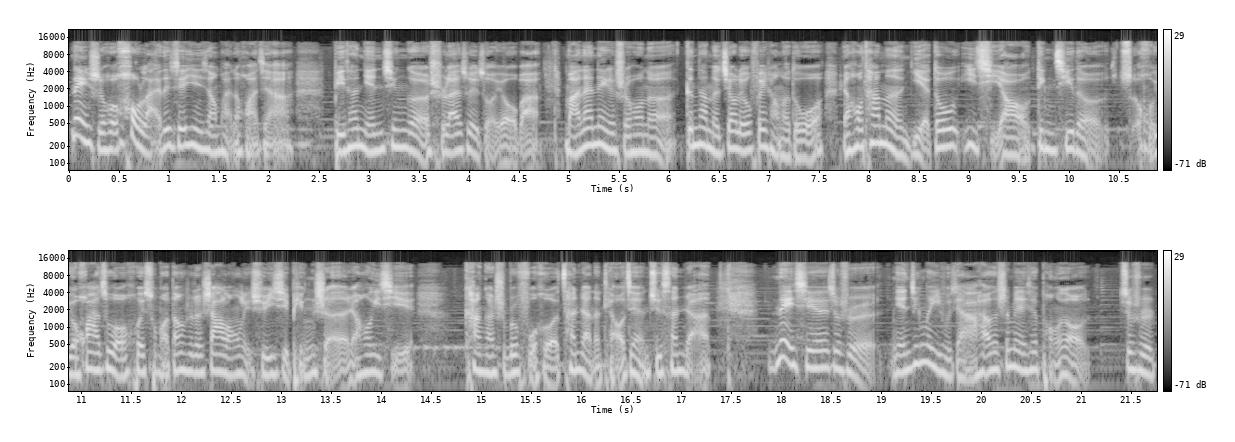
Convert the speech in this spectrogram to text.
那时候后来的一些印象派的画家，比他年轻个十来岁左右吧。马奈那个时候呢，跟他们的交流非常的多，然后他们也都一起要定期的有画作会送到当时的沙龙里去一起评审，然后一起看看是不是符合参展的条件去参展。那些就是年轻的艺术家，还有他身边一些朋友。就是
